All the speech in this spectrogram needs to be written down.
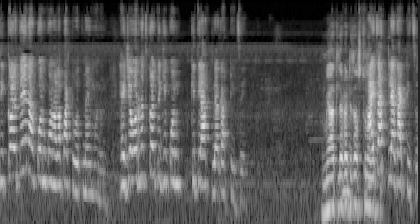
ती कळते ना कोण कोणाला पाठवत नाही म्हणून. ह्याच्यावरनच कळते की कोण किती आतल्या गाठीचे मी आतल्या गाठीचा असतो ना. हायच आतल्या गाठीचं.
